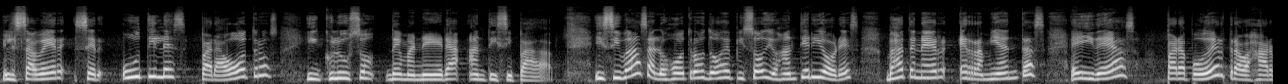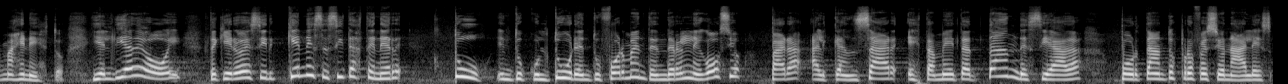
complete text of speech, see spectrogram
el saber ser útiles para otros, incluso de manera anticipada. Y si vas a los otros dos episodios anteriores, vas a tener herramientas e ideas para poder trabajar más en esto. Y el día de hoy te quiero decir qué necesitas tener tú en tu cultura, en tu forma de entender el negocio para alcanzar esta meta tan deseada por tantos profesionales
